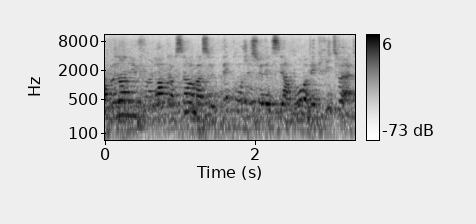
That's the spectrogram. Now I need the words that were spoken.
Alors venant du froid, comme ça, on va se décongestionner le cerveau avec rituel.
